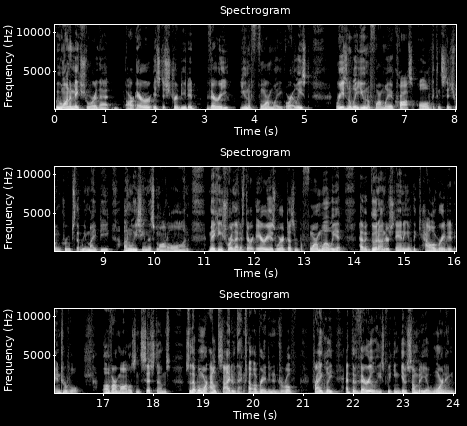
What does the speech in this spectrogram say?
we want to make sure that our error is distributed very uniformly, or at least reasonably uniformly across all of the constituent groups that we might be unleashing this model on, making sure that if there are areas where it doesn't perform well, we have a good understanding of the calibrated interval of our models and systems so that when we're outside of that calibrated interval, frankly, at the very least, we can give somebody a warning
